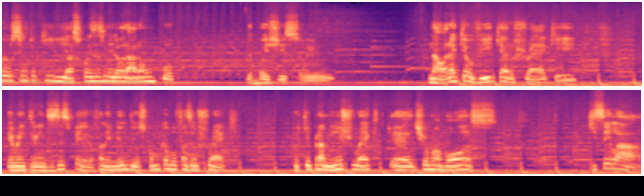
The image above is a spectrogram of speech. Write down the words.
eu sinto que as coisas melhoraram um pouco. Depois disso, eu. Na hora que eu vi que era o Shrek, eu entrei em desespero. Eu falei, meu Deus, como que eu vou fazer o Shrek? Porque para mim o Shrek é, tinha uma voz que, sei lá,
